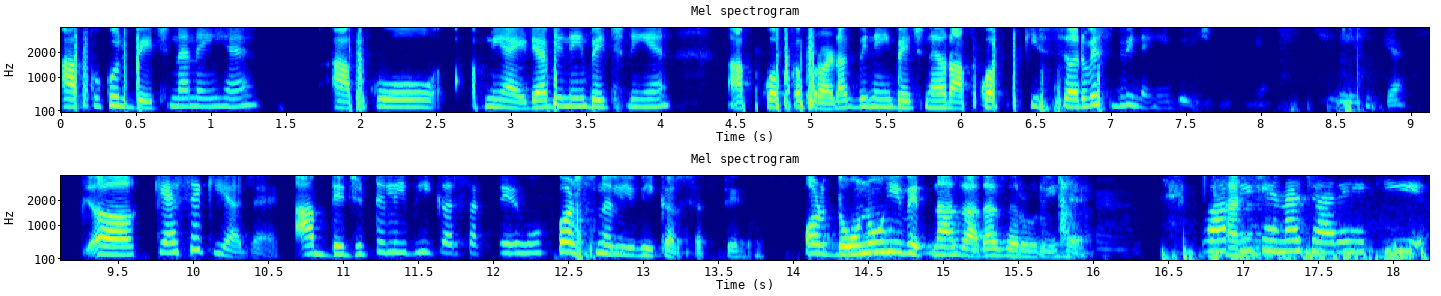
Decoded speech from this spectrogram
आपको कुछ बेचना नहीं है आपको अपनी आइडिया भी नहीं बेचनी है आपको आपका प्रोडक्ट भी नहीं बेचना है और आपको आपकी सर्विस भी नहीं बेचनी है। ठीक है? uh, कैसे किया जाए? आप डिजिटली भी कर सकते हो पर्सनली भी कर सकते हो और दोनों ही इतना ज़्यादा ज़रूरी है। तो आप हाँ ये कहना चाह रहे हैं कि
